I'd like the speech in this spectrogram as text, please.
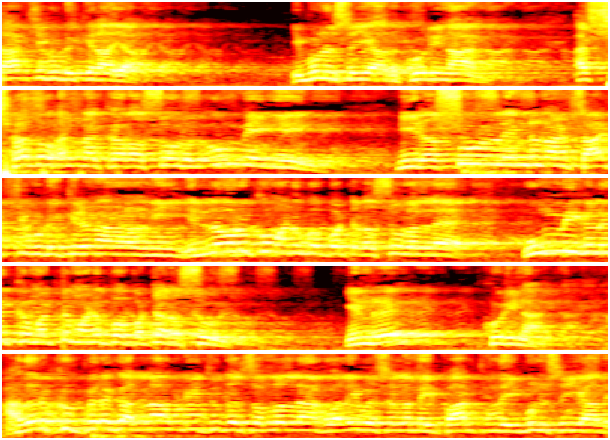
சாட்சி கொடுக்கிறாயா? இப்னு செய்யாது கூறினான் அஷ்ஹது அன்னக ரசூலுல் உம்மீன் நீ ரசூல் என்று நான் சாட்சி கொடுக்கிறேன் ஆனால் நீ எல்லோருக்கும் அனுப்பப்பட்ட ரசூல் அல்ல உம்மிகளுக்கு மட்டும் அனுப்பப்பட்ட ரசூல் என்று கூறினான். அதற்கு பிறகு அல்லாஹ்வுடைய தூதர் ஸல்லல்லாஹு அலைஹி வஸல்லமை பார்த்து இந்த இப்னு செய்யாத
